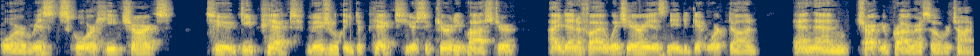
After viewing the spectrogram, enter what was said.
or risk score heat charts to depict, visually depict your security posture, identify which areas need to get worked on, and then chart your progress over time.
